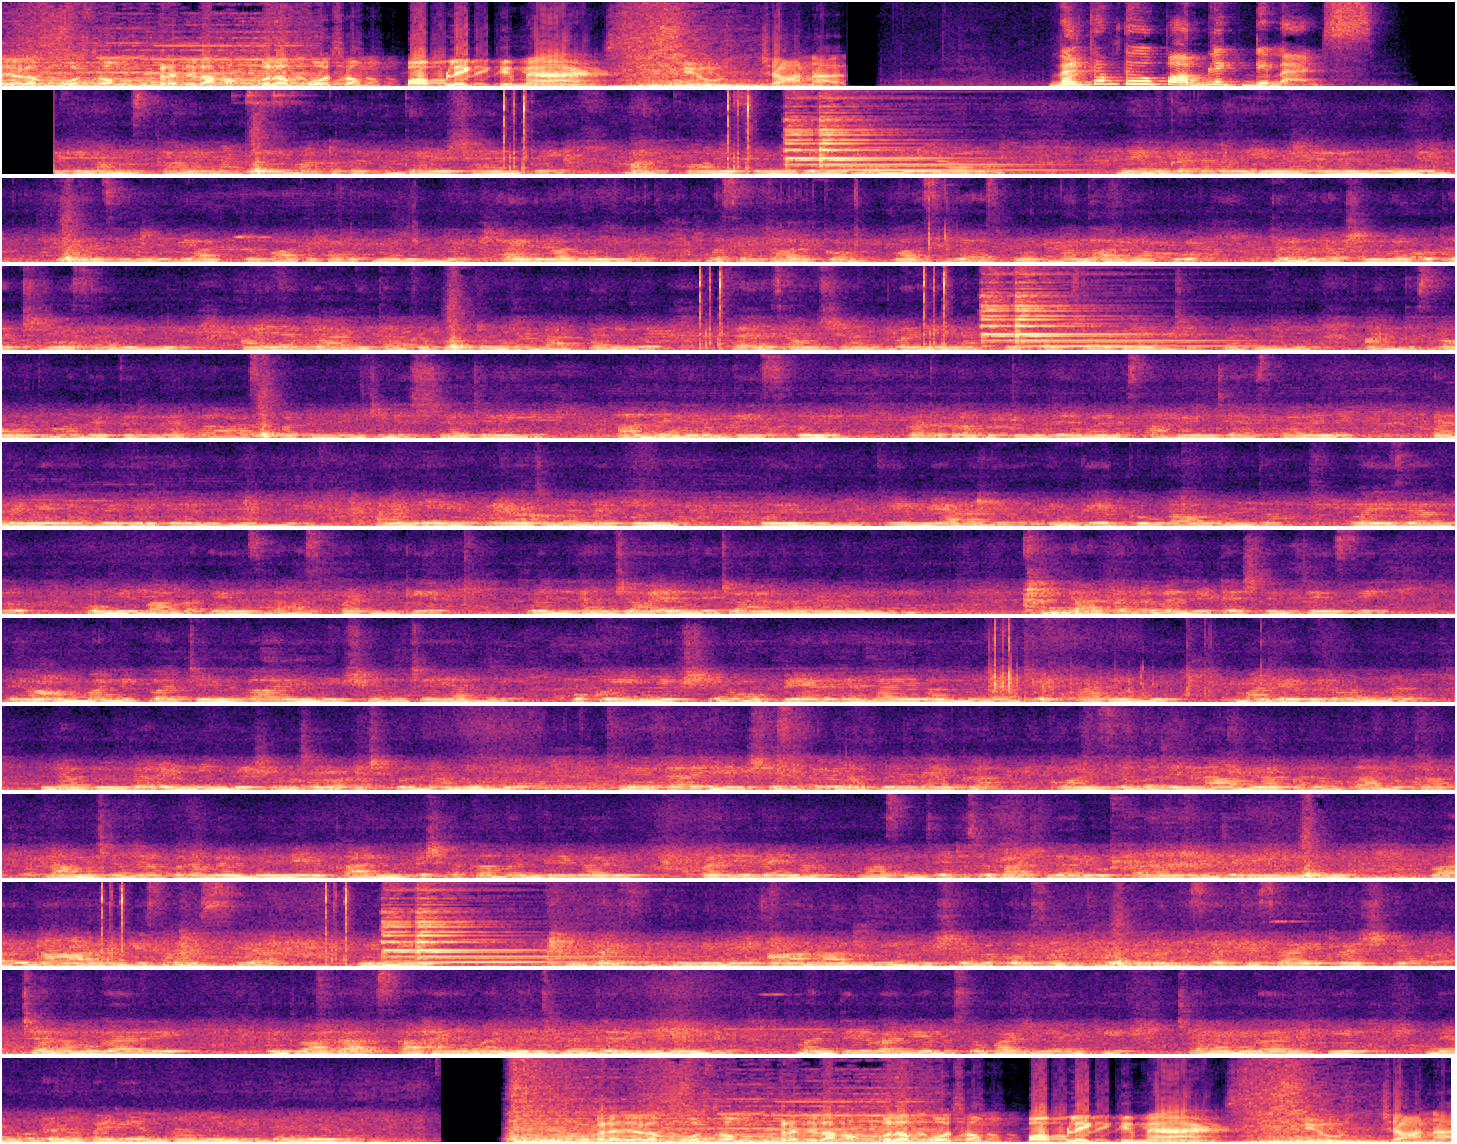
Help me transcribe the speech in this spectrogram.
ప్రజల కోసం ప్రజల హక్కుల కోసం public demands news channel. Welcome to public demands. నమస్కారం. నా పేరు మట్టపతి ధనశాంతి మాది కోనసీమ జిల్లా నేను గత పదిహేను బాధపడుతున్నానండి. హైదరాబాద్లో బసవతారకం వాసవి హాస్పిటల్లో దాదాపు తొమ్మిది లక్షల వరకు ఖర్చు చేశారండి. ఆయన వ్యాధి తగ్గకపోవడంతో డాక్టర్లు సంవత్సరానికి పదిహేను లక్షలు ఖర్చు అవుతాయని చెప్పారండి. అంత స్తోమత మా దగ్గర లేక హాస్పిటల్ నుంచి డిశ్చార్జ్ అయ్యి ఆ బిల్లులు తీసుకుని గత ప్రభుత్వంలో ఏమైనా సహాయం చేస్తారని ఎమ్మెల్యే గారి దగ్గరికి వెళ్ళామండి. ఆయన ఏమి ప్రయోజనం లేకుండా పోయిందండి. ఈ వ్యాధి ఇంకా ఎక్కువ కావడంతో వైజాగ్ హోమీ బాబా క్యాన్సర్ హాస్పిటల్కి వెళ్ళి జాయిన్ జాయిన్ అవ్వామండి డాక్టర్లు మళ్ళీ టెస్టింగ్ చేసి అమ్మ నీకు అర్జెంట్గా ఆరు ఇంజక్షన్ చేయాలి ఒక ఇంజక్షన్ ముప్పై ఏడు వేల ఐదు వందలు అని చెప్పారండి మా దగ్గర ఉన్న డబ్బులతో రెండు ఇంజక్షన్ చేయించుకున్నామండి మిగతా ఇంజక్షన్కి డబ్బులు లేక కోనసీమ జిల్లా అమలాపురం తాలూకా రామచంద్రపురం ఎమ్మెల్యే కార్మిక శాఖ మంత్రి గారు వర్యులైన వాసంశెట్టి సుభాష్ గారు కలవడం జరిగిందని వారు నా ఆరోగ్య సమస్య విని పరిస్థితి విని ఆ నాలుగు ఇంజక్షన్ల కోసం పుట్టపర్తి సత్యసాయి ట్రస్ట్ చలము గారి ద్వారా సహాయం అందించడం జరిగిందండి. మంత్రి వర్యులు సుభాష్ గారికి చలము గారికి మేము రుణపడి ఉంటామండి. ధన్యవాదాలు. ప్రజల కోసం ప్రజల హక్కుల కోసం పబ్లిక్ డిమాండ్స్ న్యూస్ ఛానల్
